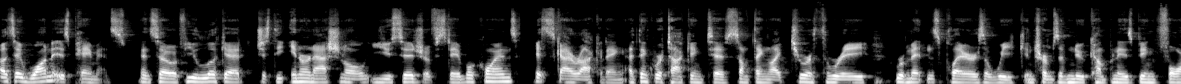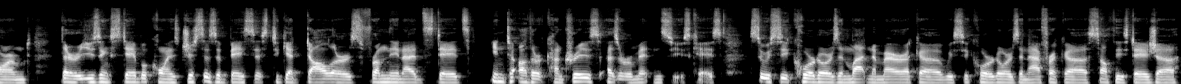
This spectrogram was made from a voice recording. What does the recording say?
I would say one is payments. And so if you look at just the international usage of stablecoins, it's skyrocketing. I think we're talking to something like two or three remittance players a week in terms of new companies being formed that are using stablecoins just as a basis to get dollars from the United States into other countries as a remittance use case. So we see corridors in Latin America, we see corridors in Africa, Southeast Asia,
